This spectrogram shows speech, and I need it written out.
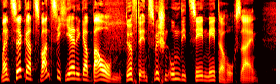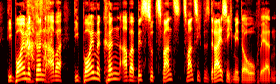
Mein circa 20-jähriger Baum dürfte inzwischen um die 10 Meter hoch sein. Die Bäume Ach, können fuck. aber, die Bäume können aber bis zu 20, 20 bis 30 Meter hoch werden.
